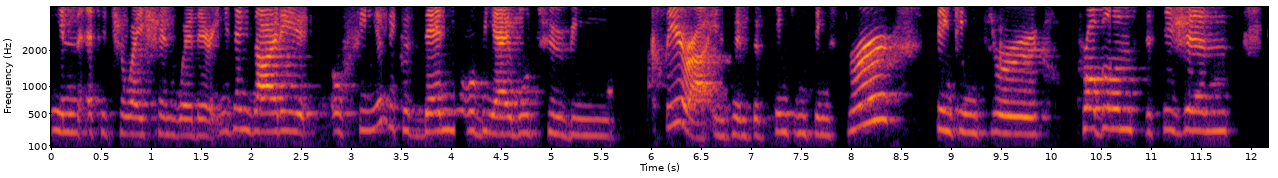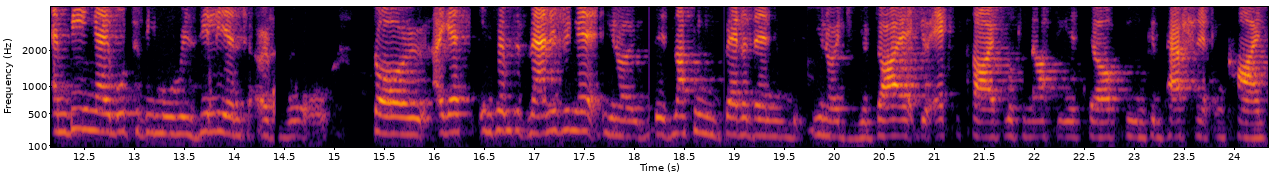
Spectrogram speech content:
in a situation where there is anxiety or fear, because then you will be able to be clearer in terms of thinking things through, thinking through problems, decisions, and being able to be more resilient overall. So I guess in terms of managing it, you know, there's nothing better than, you know, your diet, your exercise, looking after yourself, being compassionate and kind.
